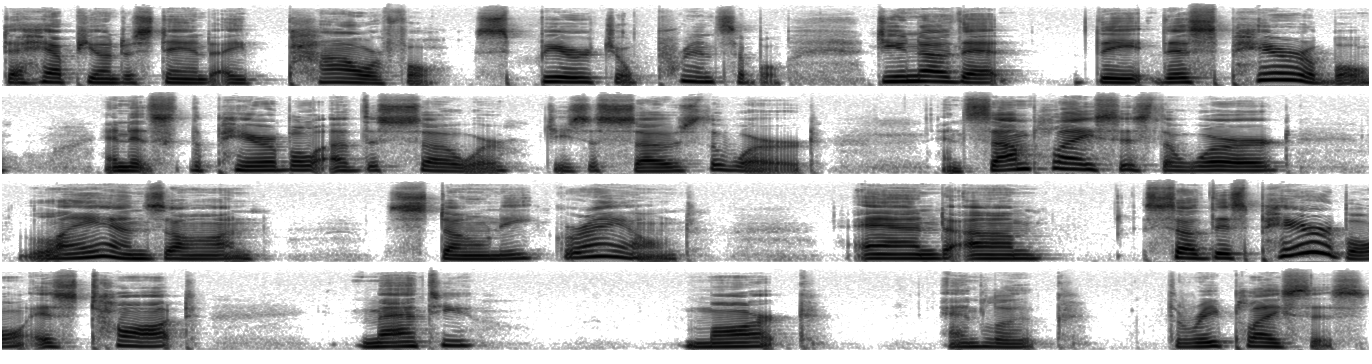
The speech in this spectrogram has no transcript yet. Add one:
to help you understand a powerful spiritual principle. Do you know that the this parable, and it's the parable of the sower. Jesus sows the word. And some places the word lands on stony ground. And um, so this parable is taught Matthew, Mark, and Luke, three places.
